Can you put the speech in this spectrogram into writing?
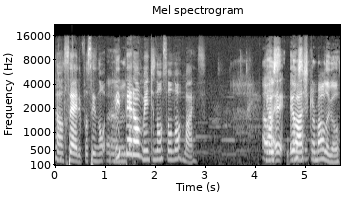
Não, sério, vocês não, Ah, literalmente não são normais. Ah, Eu- os- eu- eu acho que- normal, legal.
